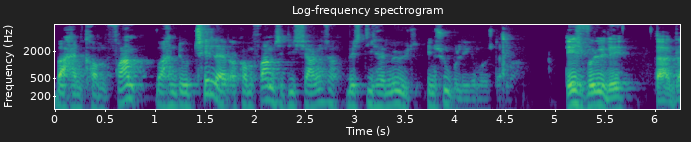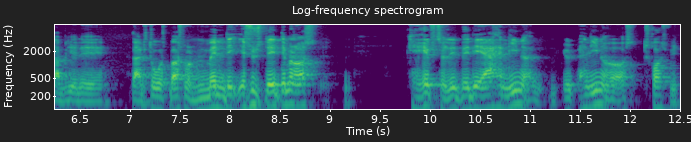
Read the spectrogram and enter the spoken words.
var han kommet frem, var han blevet tilladt at komme frem til de chancer, hvis de havde mødt en Superliga-modstander? Det er selvfølgelig det, der, der bliver det, der er det store spørgsmål. Men det, jeg synes, det, det man også kan hæfte sig lidt ved, det er, at han ligner, han ligner jo også, trods vi,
